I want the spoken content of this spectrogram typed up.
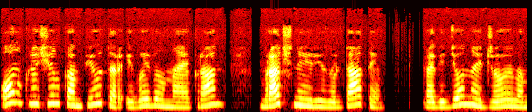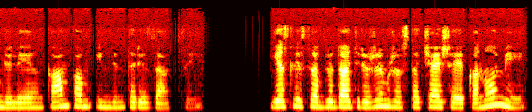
Он включил компьютер и вывел на экран мрачные результаты проведенной Джоэлом Лилиенкампом инвентаризации. Если соблюдать режим жесточайшей экономии,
